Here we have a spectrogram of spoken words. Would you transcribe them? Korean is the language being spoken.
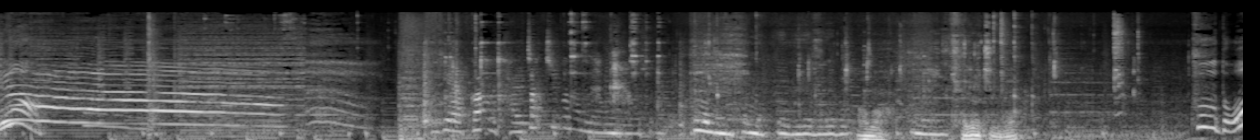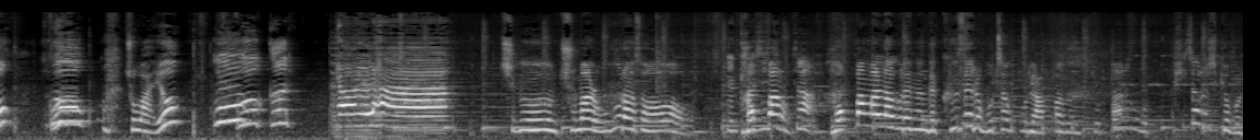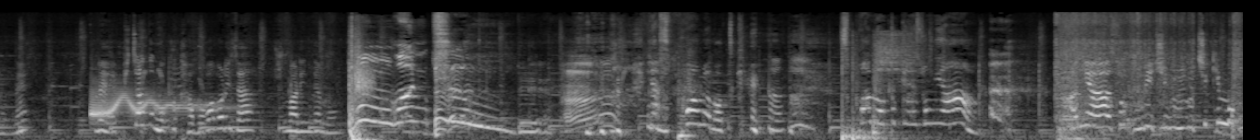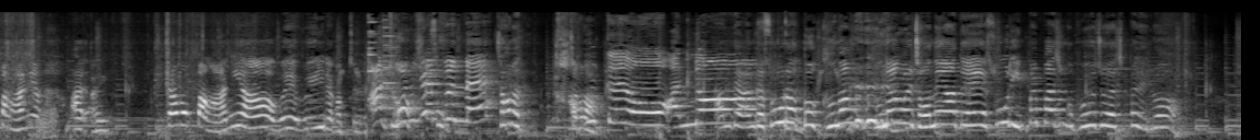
우와! 이게 약간 달짝지근한 매운맛이라. 어머, 어머, 어머, 봐. 어머, 제대로 찍네. 구독, 꾹! 좋아요, 꾹 끝. 열하! 지금 주말 오후라서 다시 먹방. 먹방 하려고 그랬는데 그새를 못 참고 우리 아빠는 또 다른 거 피자를 시켜버렸네. 그래, 피자도 먹고 다 먹어버리자. 주말인데 뭐. 곤충. 네. 야, 스포하면 어떡해. 스포하면 어떡해, 송이야. 아니야, 소, 우리 지금 이거 치킨 먹방 아니야. 아, 아니, 피자 먹방 아니야. 왜, 왜 이래, 갑자기. 아 점심 예쁜데? 잠깐만, 잠깐만. 가볼게요. 안녕. 안 돼, 안 돼. 소울아, 너 근황, 근황을 전해야 돼. 소울이 이빨 빠진 거 보여줘야지. 빨리 일로 와.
